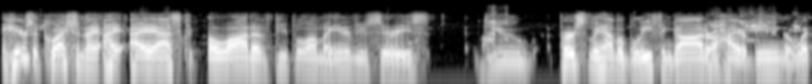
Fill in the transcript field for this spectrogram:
Here's a question I, I, I ask a lot of people on my interview series. Do you personally have a belief in God or a higher being, or what,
